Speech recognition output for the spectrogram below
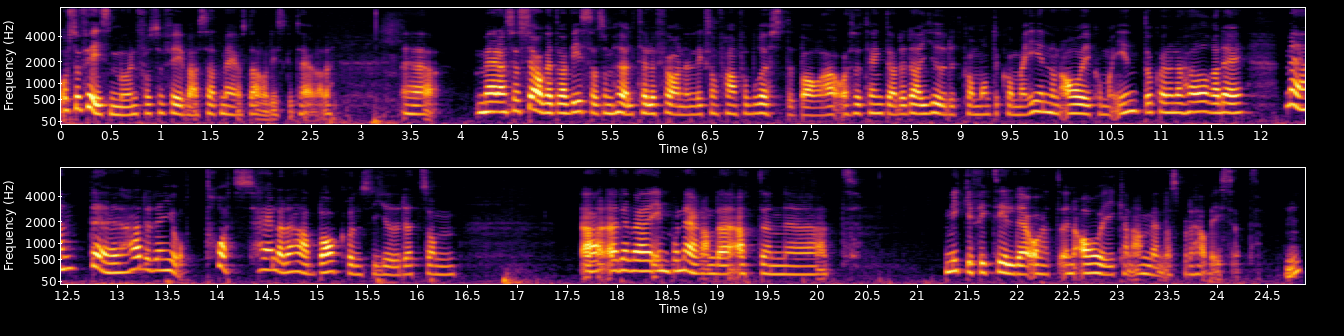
och Sofies mun för Sofie var satt med oss där och diskuterade. Eh, Medan jag såg att det var vissa som höll telefonen liksom framför bröstet bara och så tänkte jag det där ljudet kommer inte komma in, någon AI kommer inte att kunna höra det. Men det hade den gjort trots hela det här bakgrundsljudet som Ja, det var imponerande att, den, eh, att Micke fick till det och att en AI kan användas på det här viset. Mm.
